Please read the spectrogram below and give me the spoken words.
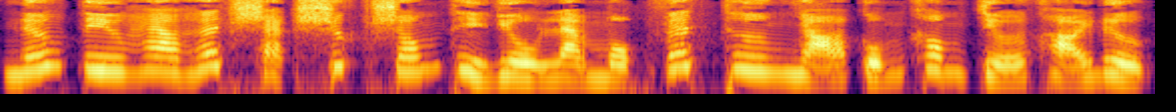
Nếu tiêu hao hết sạch sức sống thì dù là một vết thương nhỏ cũng không chữa khỏi được.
